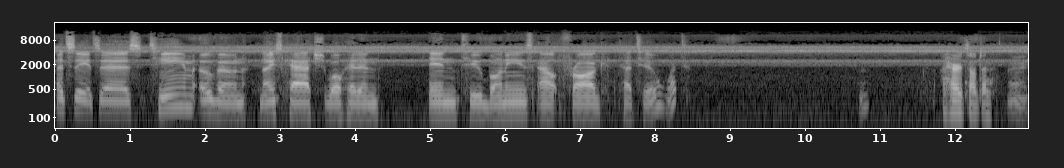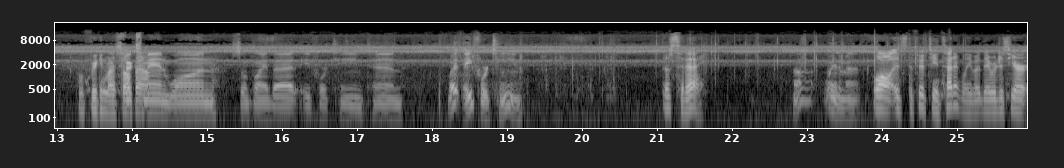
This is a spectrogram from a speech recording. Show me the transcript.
Let's see. It says Team Ovone, nice catch, well hidden into bunnies out frog tattoo. What? I heard something. All right. I'm freaking myself Fix out. Man one, something like that. Eight fourteen ten. What? Eight fourteen? It was today. Oh, wait a minute. Well, it's the 15th technically, but they were just here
